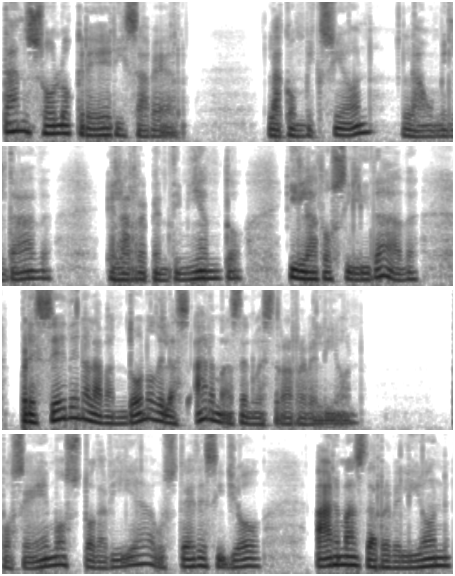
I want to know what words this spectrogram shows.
tan solo creer y saber. La convicción, la humildad, el arrepentimiento y la docilidad preceden al abandono de las armas de nuestra rebelión. Poseemos todavía, ustedes y yo, armas de rebelión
